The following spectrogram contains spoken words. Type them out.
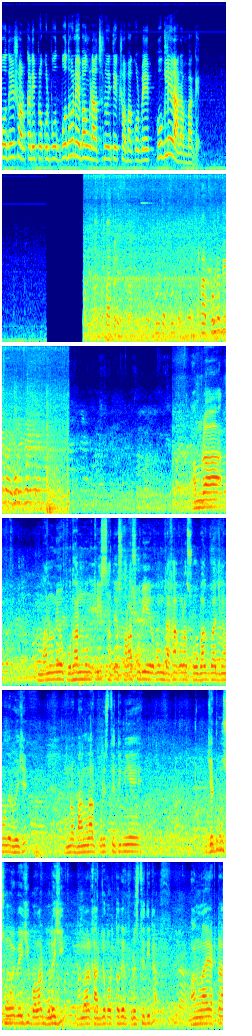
মোদীর সরকারি প্রকল্প উদ্বোধন এবং রাজনৈতিক সভা করবে হুগলির আরামবাগে। আমরা মাননীয় প্রধানমন্ত্রীর সাথে সরাসরি এরকম দেখা করার সৌভাগ্য আজকে আমাদের হয়েছে। আমরা বাংলার পরিস্থিতি নিয়ে যেটুকু সময় পেয়েছি বলার বলেছি, বাংলার কার্যকর্তাদের পরিস্থিতিটা। বাংলায় একটা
